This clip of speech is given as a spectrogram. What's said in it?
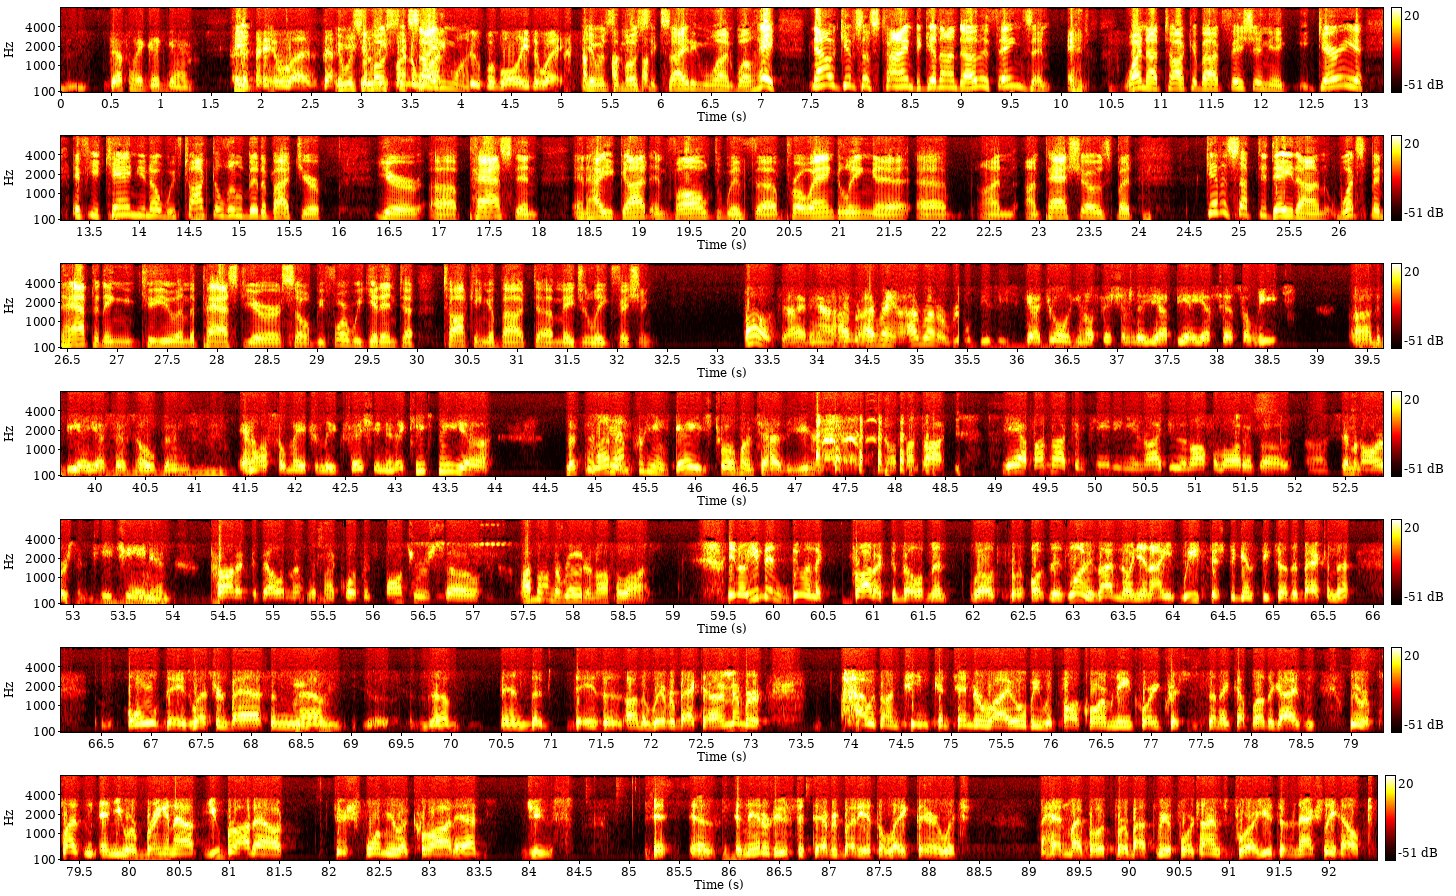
definitely a good game. hey, it was. It was the most exciting one. Super Bowl either way. it was the most exciting one. Well, hey, now it gives us time to get on to other things, and, and why not talk about fishing? And Gary, if you can, you know, we've talked a little bit about your your uh, past and and how you got involved with uh, pro angling uh, uh, on on past shows, but get us up to date on what's been happening to you in the past year or so before we get into talking about uh, Major League Fishing. Oh, I mean, I, I ran. I run a real busy schedule. You know, fishing the uh, BASS Elites, uh, the BASS Opens, and also Major League Fishing, and it keeps me. Uh, let's just I'm pretty engaged 12 months out of the year. you know, if I'm not, yeah, if I'm not competing, you know, I do an awful lot of uh, uh, seminars and teaching and product development with my corporate sponsors. So I'm on the road an awful lot. You know, you've been doing the product development well for as long as I've known you, and I we fished against each other back in the old days, Western Bass and um, the and the days on the river back there. I remember I was on Team Contender Ryobi with Paul Cormany, Corey Christensen, and a couple other guys, and we were pleasant. And you were bringing out, you brought out Fish Formula Crawdad juice, as and introduced it to everybody at the lake there, which I had in my boat for about three or four times before I used it, and actually helped.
